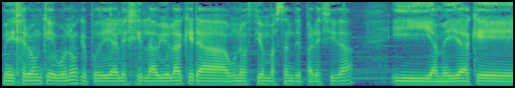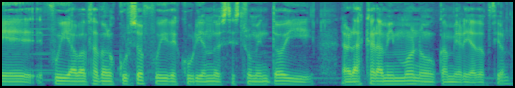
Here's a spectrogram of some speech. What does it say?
me dijeron que bueno, que podía elegir la viola, que era una opción bastante parecida. Y a medida que fui avanzando en los cursos, fui descubriendo este instrumento y la verdad es que ahora mismo no cambiaría de opción.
